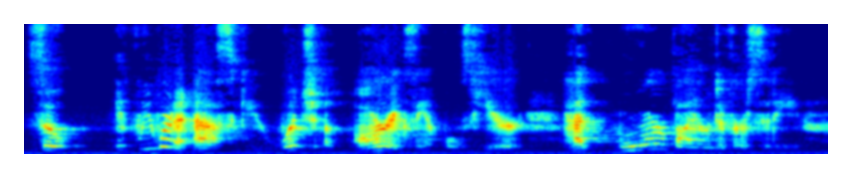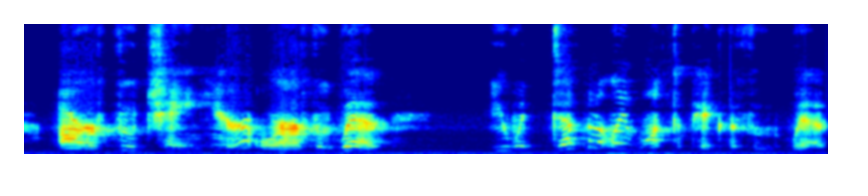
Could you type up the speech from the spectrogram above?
So, if we were to ask you which of our examples here had more biodiversity, our food chain here or our food web, you would definitely want to pick the food web.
